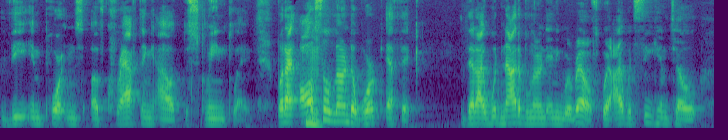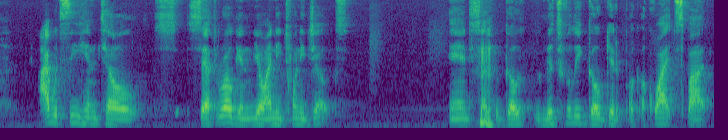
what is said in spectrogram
the importance of crafting out the screenplay. But I also learned a work ethic that I would not have learned anywhere else, where I would see him tell, I would see him tell S- Seth Rogen, "Yo, I need twenty jokes," and Seth hmm. would go literally go get a, a quiet spot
